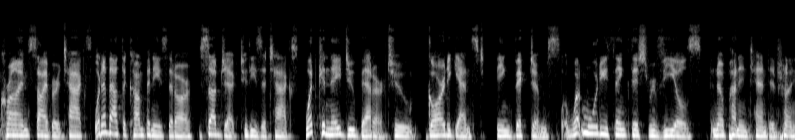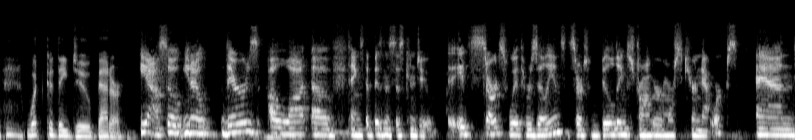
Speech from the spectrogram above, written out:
crimes, cyber attacks. What about the companies that are subject to these attacks? What can they do better to guard against being victims? What more do you think this reveals? No pun intended, right? What could they do better? Yeah, so, you know, there's a lot of things that businesses can do. It starts with resilience, it starts with building stronger, more secure networks. And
